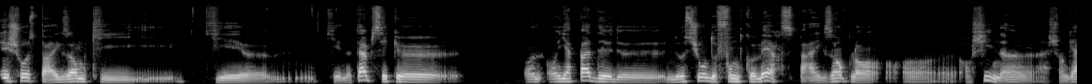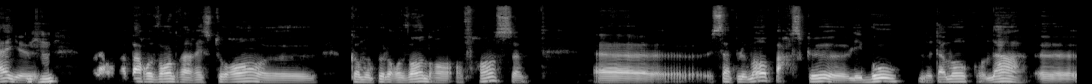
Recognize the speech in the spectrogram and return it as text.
des choses, par exemple, qui, qui, est, qui est notable, c'est que il n'y a pas de, de, notion de fonds de commerce, par exemple en, en, en Chine, hein, à Shanghai. Euh, mmh voilà, on va pas revendre un restaurant euh, comme on peut le revendre en, en France, euh, simplement parce que les baux, notamment qu'on a euh,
